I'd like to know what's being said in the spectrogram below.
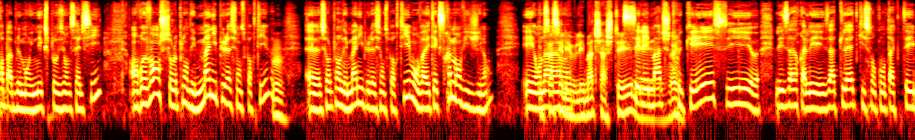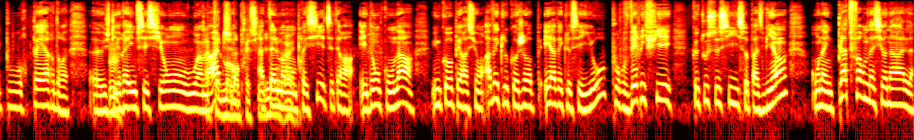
probablement une explosion de celle-ci. En revanche, sur le plan des manipulations sportives, Hmm. euh, sur le plan des manipulations sportives, on va être extrêmement vigilant. Et on Donc a ça, c'est les, les matchs achetés. c'est les matchs oui. truqués, c'est euh, les, les athlètes qui sont contactés pour perdre, euh, je Hmm. dirais, une session ou un À match tel moment précis, à tel moment ouais. précis, etc. Et donc on a une coopération avec le COJOP et avec le CIO pour vérifier que tout ceci se passe bien. On a une plateforme nationale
